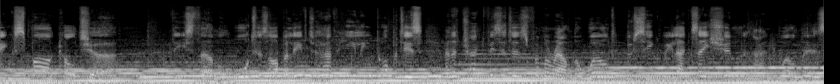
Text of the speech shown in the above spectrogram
Thriving spa culture. These thermal waters are believed to have healing properties and attract visitors from around the world who seek relaxation and wellness.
